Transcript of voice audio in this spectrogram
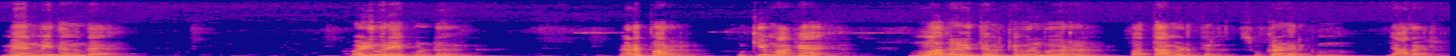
மேன்மை தகுந்த வழிமுறையை கொண்டு நடப்பார்கள். முக்கியமாக மோதல்களை தவிர்க்க விரும்புகிறவர்கள் பத்தாம் இடத்தில் சுக்கரன் இருக்கும் ஜாதகர்கள்.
